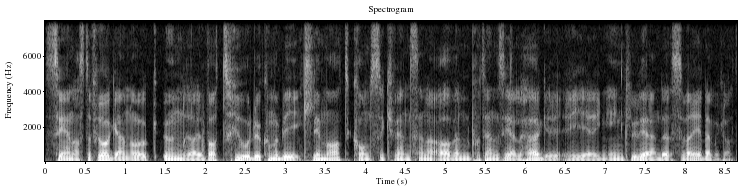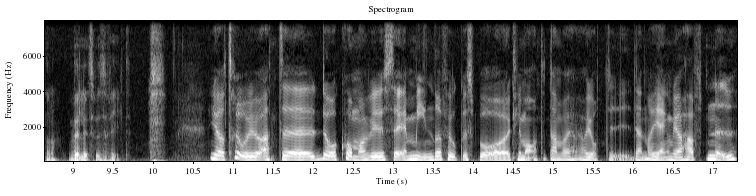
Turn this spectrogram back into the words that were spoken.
senaste frågan och undrar vad tror du kommer bli klimatkonsekvenserna av en potentiell högerregering inkluderande Sverigedemokraterna? Väldigt specifikt. Jag tror ju att eh, då kommer vi se mindre fokus på klimatet än vad vi har gjort i den regering vi har haft nu.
